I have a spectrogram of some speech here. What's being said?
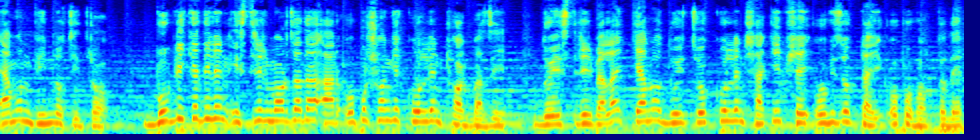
এমন ভিন্ন চিত্র? বুবলিকে দিলেন স্ত্রীর মর্যাদা আর অপুর সঙ্গে করলেন ঠকবাজি দুই স্ত্রীর বেলায় কেন দুই চোখ করলেন সাকিব সেই অভিযোগটাই উপভক্তদের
